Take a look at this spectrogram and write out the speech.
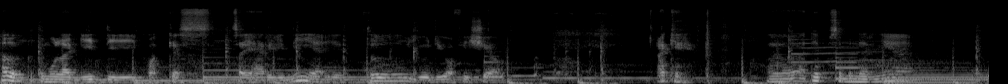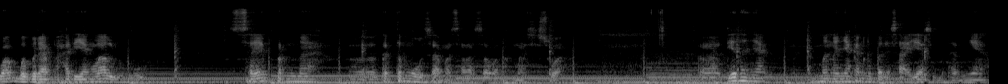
Halo, ketemu lagi di podcast saya hari ini yaitu Yudi Official. Oke, okay. uh, eh, ada sebenarnya beberapa hari yang lalu saya pernah uh, ketemu sama salah seorang mahasiswa. Uh, dia tanya menanyakan kepada saya sebenarnya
